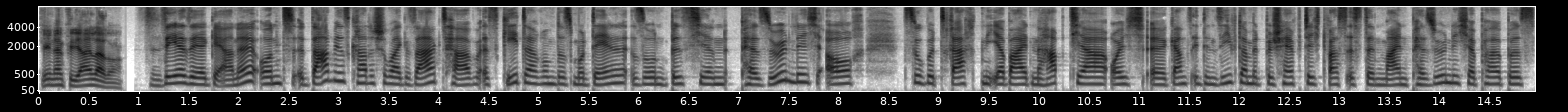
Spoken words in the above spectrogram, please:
Vielen Dank für die Einladung. Sehr, sehr gerne. Und da wir es gerade schon mal gesagt haben, es geht darum, das Modell so ein bisschen persönlich auch zu betrachten. Ihr beiden habt ja euch äh, ganz intensiv damit beschäftigt, was ist denn mein persönlicher Purpose?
